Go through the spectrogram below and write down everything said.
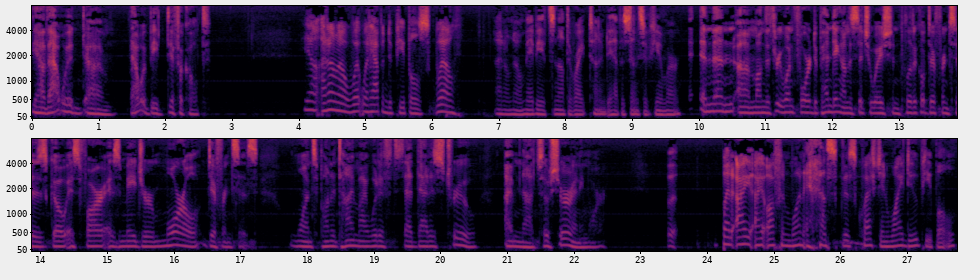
Yeah, that would um, that would be difficult. Yeah, I don't know what what happened to people's. Well, I don't know. Maybe it's not the right time to have a sense of humor. And then um, on the 314, depending on the situation, political differences go as far as major moral differences. Once upon a time, I would have said that is true. I'm not so sure anymore. But I, I often want to ask this question why do people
